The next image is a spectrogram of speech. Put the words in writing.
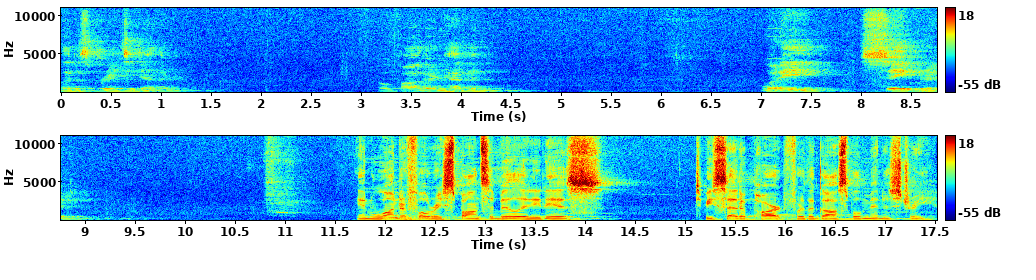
Let us pray together. O oh, Father in heaven, what a sacred and wonderful responsibility it is to be set apart for the gospel ministry.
